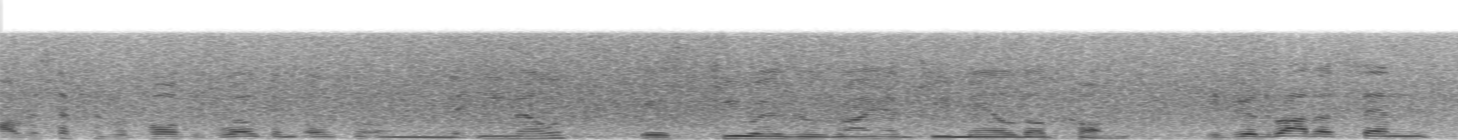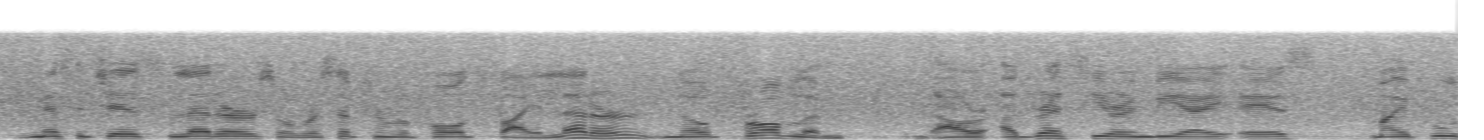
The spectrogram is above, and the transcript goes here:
Our reception report is welcome also on the email. It's qslrae at gmail.com. If you'd rather send messages, letters, or reception reports by letter, no problem. Our address here in BA is Maipú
